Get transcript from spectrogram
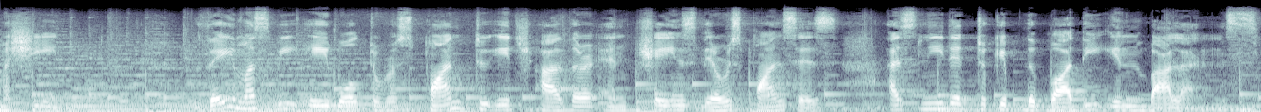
machine. They must be able to respond to each other and change their responses as needed to keep the body in balance.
